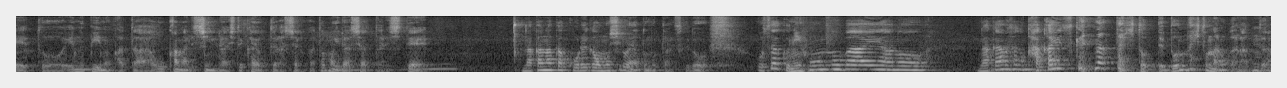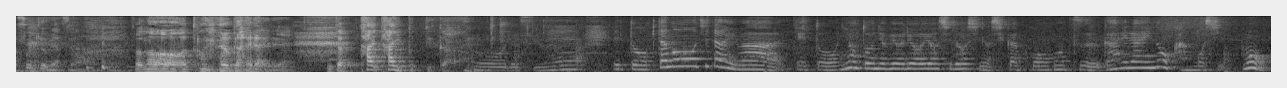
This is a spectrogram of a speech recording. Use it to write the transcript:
えー、と NP の方をかなり信頼して通ってらっしゃる方もいらっしゃったりしてなかなかこれが面白いなと思ったんですけどおそらく日本の場合あの中山さんのかかりつけになった人ってどんな人なのかなっていうのはすごい興味あるんですよ その糖尿病外来でタイタイプっていうか。そうですね。えっと北の時代はえっと日本糖尿病療養指導士の資格を持つ外来の看護師も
